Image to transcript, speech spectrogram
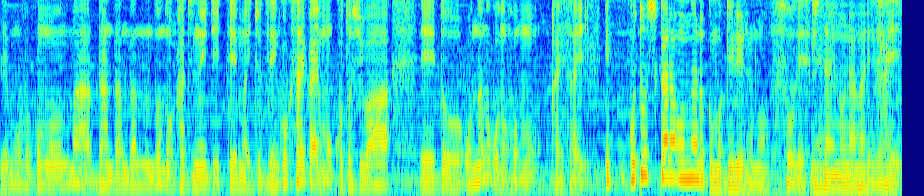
でもうそこも、まあ、だんだんだんだんどんどん勝ち抜いていって、まあ、一応全国大会も今年は、えー、と女の子の方も開催。え今年から女の子も出れるの？そうですね。時代の流れで、はい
